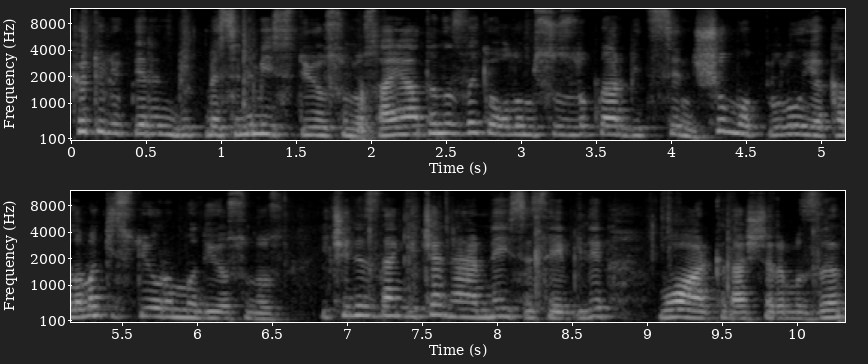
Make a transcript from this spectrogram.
Kötülüklerin bitmesini mi istiyorsunuz? Hayatınızdaki olumsuzluklar bitsin. Şu mutluluğu yakalamak istiyorum mu diyorsunuz? İçinizden geçen her neyse sevgili bu arkadaşlarımızın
